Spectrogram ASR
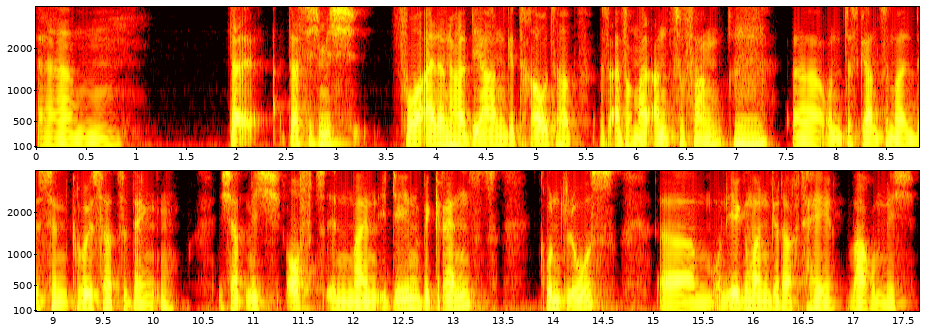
ähm, da, dass ich mich vor eineinhalb Jahren getraut habe, es einfach mal anzufangen mhm. äh, und das Ganze mal ein bisschen größer zu denken. Ich habe mich oft in meinen Ideen begrenzt, grundlos, ähm, und irgendwann gedacht, hey, warum nicht?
